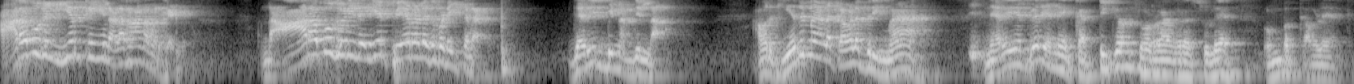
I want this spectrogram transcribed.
அரபுகள் இயற்கையில் அழகானவர்கள். அந்த அரபுகளிலேயே பேரழகு படைத்தவர். ஜரீர் பின் அப்துல்லா அவருக்கு எதுனால கவலை தெரியுமா? நிறைய பேர் என்னை கட்டிக்கோன்னு சொல்றாங்க ரசூலே. ரொம்ப கவலையா இருக்கு.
